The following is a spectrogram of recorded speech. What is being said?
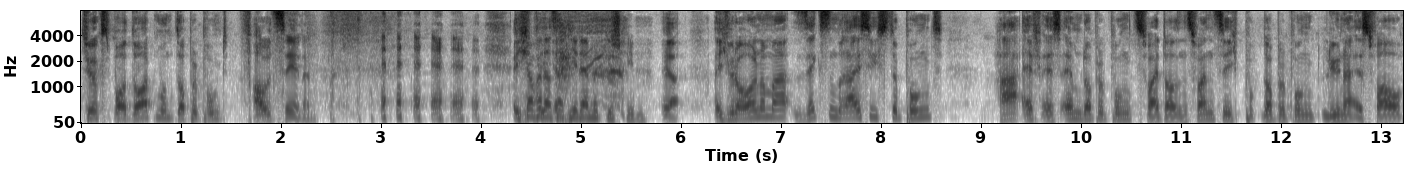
Türkspor Dortmund, Doppelpunkt Faulzähnen. ich hoffe, das hat jeder mitgeschrieben. Ja, ich wiederhole nochmal, 36. Punkt HFSM Doppelpunkt 2020 Doppelpunkt Lüner SV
